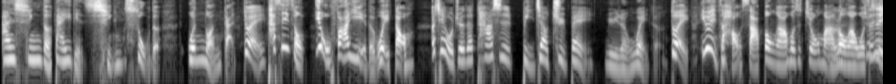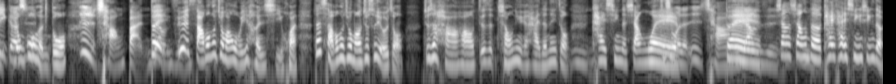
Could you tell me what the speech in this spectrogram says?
安心的带一点情愫的温暖感。对，它是一种诱发野的味道。而且我觉得它是比较具备女人味的。对，因为你这好撒蹦啊，或是揪马弄啊，嗯、我这是用过很多日常版。对，因为撒蹦跟揪马弄我们也很喜欢，但撒蹦跟揪马弄就是有一种，就是好好就是小女孩的那种开心的香味，这、嗯就是我的日常，对，这样子香香的，开开心心的。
